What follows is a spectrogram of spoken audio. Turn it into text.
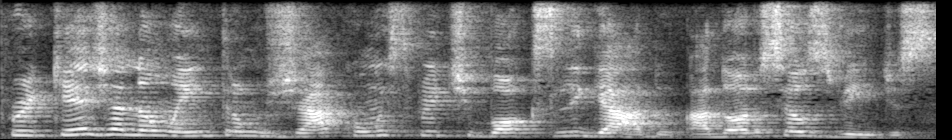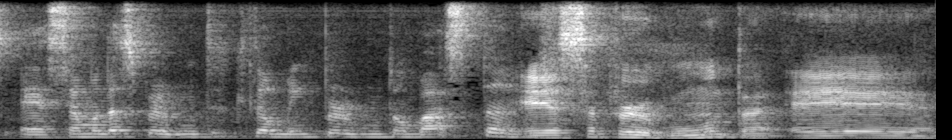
Por que já não entram já com o Spirit Box ligado? Adoro seus vídeos. Essa é uma das perguntas que também perguntam bastante. Essa pergunta é.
